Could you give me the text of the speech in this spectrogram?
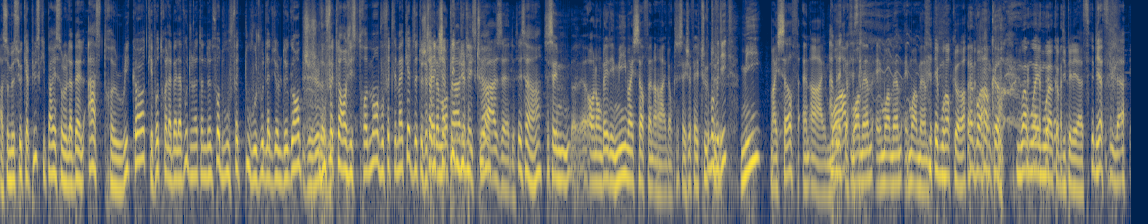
à ce monsieur Capus qui paraît sur le label Astre Record, qui est votre label à vous, Jonathan Dunford. Vous faites tout. Vous jouez de la viole de gambe, vous la- faites l'enregistrement, vous faites les maquettes, vous êtes Je fais Charlie le Chaplin montage, du je fais disque. tout hein. A à Z. C'est ça, hein Ça, c'est euh, en anglais des me, myself and I. Donc, c'est, je fais tout. Comment tout- vous dites? Me, myself and I. Ah, Moi, moi-même et moi-même et moi-même. Et moi encore. moi encore. moi, moi et moi, comme dit Péléas. C'est bien celui-là.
